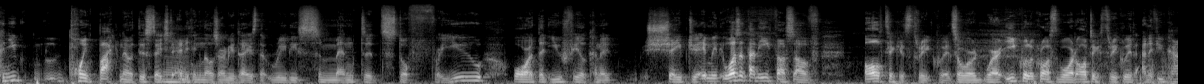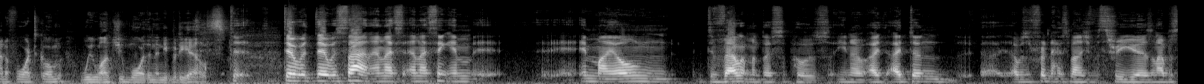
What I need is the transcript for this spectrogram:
Can you point back now at this stage Mm. to anything in those early days that really cemented stuff for you, or that you feel kind of shaped you? I mean, was it that ethos of all tickets three quid, so we're, we're equal across the board, all tickets three quid, and if you can't afford to come, we want you more than anybody else. There was there was that. And I th- and I think in in my own development I suppose you know I I done I was a front house manager for three years and I was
